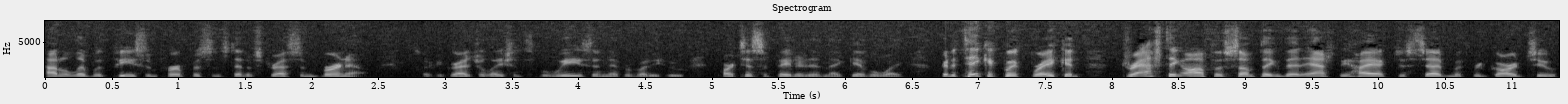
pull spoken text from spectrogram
How to Live with Peace and Purpose Instead of Stress and Burnout. So, congratulations, Louise, and everybody who participated in that giveaway. We're going to take a quick break and drafting off of something that Ashley Hayek just said with regard to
